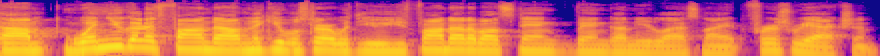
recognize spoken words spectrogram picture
Um when you guys found out nikki we'll start with you. You found out about stan van gundy last night. First reaction?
